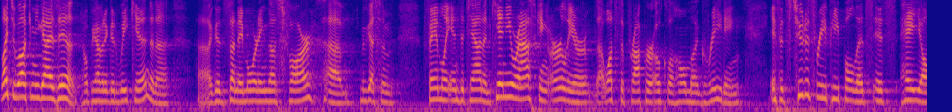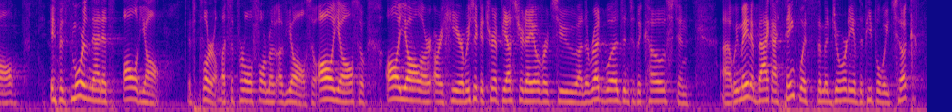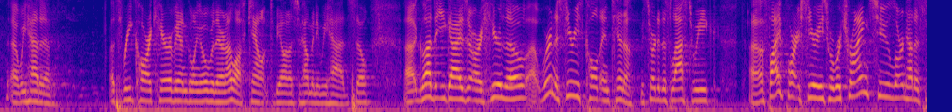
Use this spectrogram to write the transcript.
I'd like to welcome you guys in. Hope you're having a good weekend and a, a good Sunday morning thus far. Um, we've got some family into town. And Ken, you were asking earlier, uh, what's the proper Oklahoma greeting? If it's two to three people, it's, it's hey, y'all. If it's more than that, it's all y'all. It's plural. That's the plural form of, of y'all. So all y'all. So all y'all are, are here. We took a trip yesterday over to uh, the Redwoods and to the coast, and uh, we made it back, I think, with the majority of the people we took. Uh, we had a a three car caravan going over there, and I lost count, to be honest, of how many we had. So uh, glad that you guys are here, though. Uh, we're in a series called Antenna. We started this last week, uh, a five part series where we're trying to learn how to,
